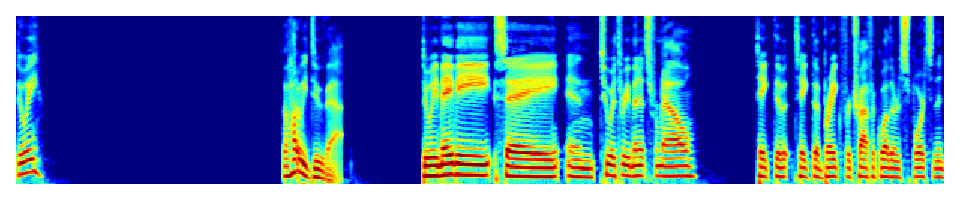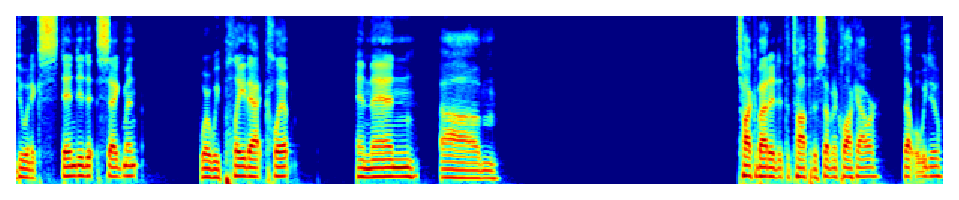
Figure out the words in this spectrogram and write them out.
Do we? So how do we do that? Do we maybe say in two or three minutes from now, take the take the break for traffic, weather, and sports, and then do an extended segment where we play that clip, and then um, talk about it at the top of the seven o'clock hour. Is that what we do?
